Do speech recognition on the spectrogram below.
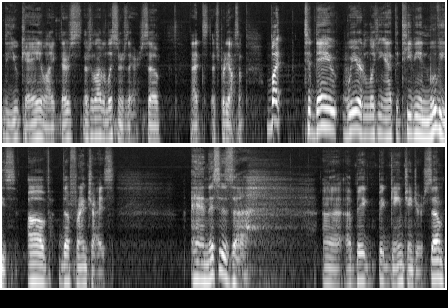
the UK. Like there's there's a lot of listeners there, so that's that's pretty awesome. But today we are looking at the TV and movies of the franchise and this is a, a, a big big game changer. So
